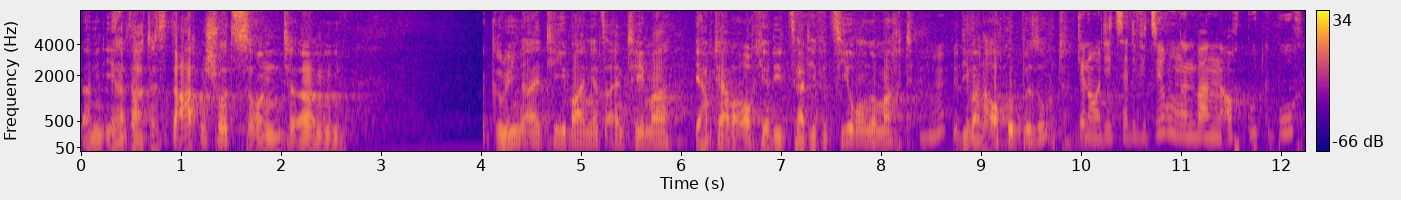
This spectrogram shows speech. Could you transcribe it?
Ähm, ihr sagt es Datenschutz und ähm, Green IT waren jetzt ein Thema. Ihr habt ja aber auch hier die Zertifizierung gemacht. Mhm. Die waren auch gut besucht? Genau, die Zertifizierungen waren auch gut gebucht.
